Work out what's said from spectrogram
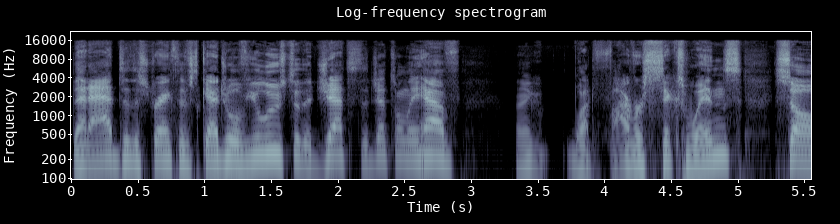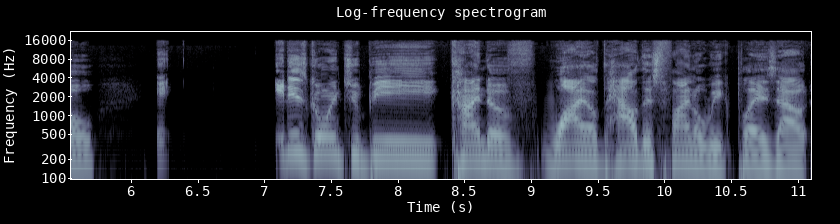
that add to the strength of schedule. If you lose to the Jets, the Jets only have, I think, what, five or six wins? So it, is going to be kind of wild how this final week plays out.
